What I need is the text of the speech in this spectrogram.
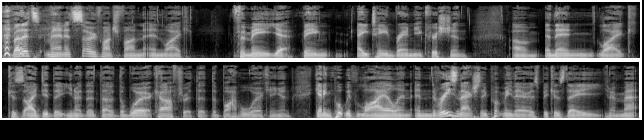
but it's man, it's so much fun and like for me, yeah, being 18 brand new Christian um and then like cuz I did the you know the, the the work after it, the the Bible working and getting put with Lyle and and the reason they actually put me there is because they, you know, Matt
